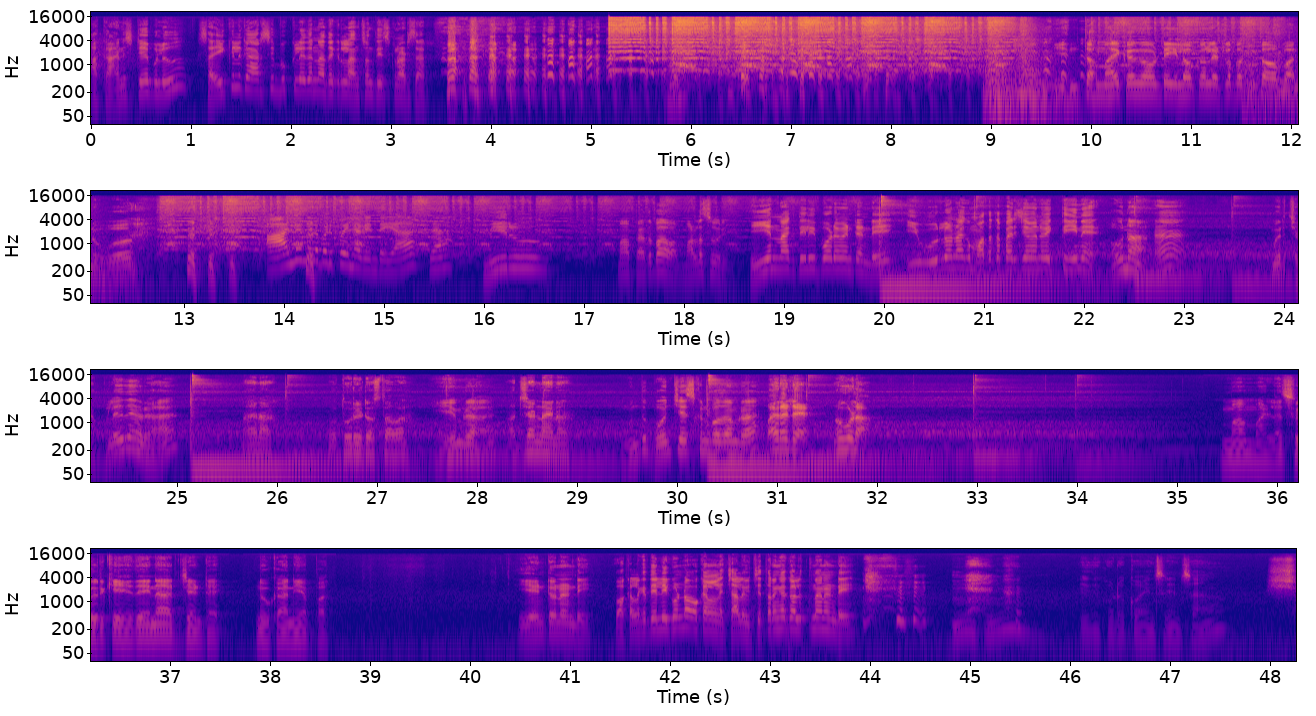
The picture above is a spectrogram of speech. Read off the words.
ఆ కానిస్టేబుల్ సైకిల్కి RC book లేదని నా దగ్గర లంచం తీసుకున్నాడు సార్. ఎంత అమాయకంగా ఉంటే ఈ లోకంలో ఎట్లా బతుకుతావబ్బా నువ్వు? ఆడనే నిలబడిపోయినావేందయ్యా? రా. మీరు? మా పెదబావ మల్లసూరి. ఈయన నాకు తెలియపోవడం ఏంటండి? ఈ ఊర్లో నాకు మొదట పరిచయమైన వ్యక్తి ఈయనే. అవునా? ఆ, మరి చెప్పలేదేంరా నాయనా ఓ తూరిటి వస్తావా? ఏమ్రా అర్జెంట్ నాయనా. ముందు భోంచేసుకుని చేసుకుని పోదాంరా. బయరటే నువ్వు కూడా. మా మళ్ళసూరికి ఏదైనా అర్జెంటే నువ్వు కానీ అప్ప. ఏంటోనండి ఒకళ్ళకి తెలియకుండా ఒకళ్ళని చాలా విచిత్రంగా కలుస్తున్నానండి ఇది కూడా కోయిన్సిడెన్సా ష్.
